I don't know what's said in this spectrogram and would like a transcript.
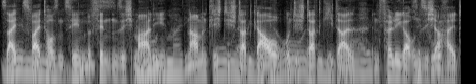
Seit 2010 befinden sich Mali, namentlich die Stadt Gao und die Stadt Kidal, in völliger Unsicherheit.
